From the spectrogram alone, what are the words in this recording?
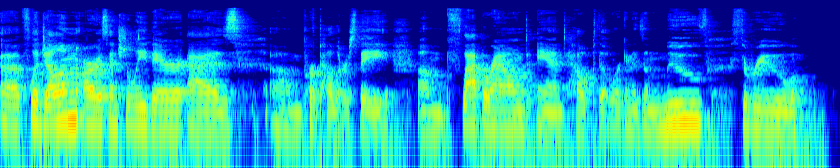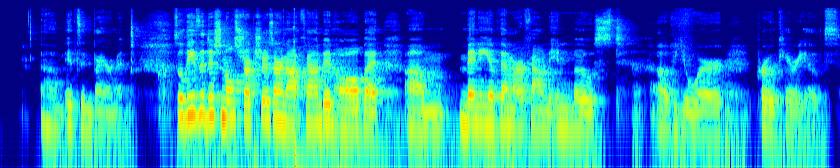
uh, flagellum are essentially there as um, propellers. They um, flap around and help the organism move through um, its environment. So these additional structures are not found in all, but um, many of them are found in most of your prokaryotes.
